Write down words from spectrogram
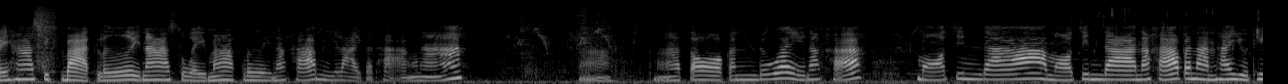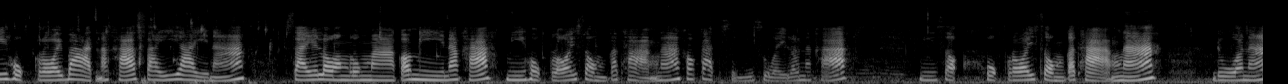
350 บาทเลยหน้าสวยมากเลยนะคะ มีหลายกระถางนะอ่ามาต่อกันด้วยนะคะ หมอจินดา หมอจินดานะคะประนันให้อยู่ที่ 600 บาทนะคะ ไซส์ใหญ่นะไซส์รองลงมาก็มีนะคะ มี 602 กระถางนะ เขากัดสีสวยแล้วนะคะ มี602กระถางนะ ดูนะ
